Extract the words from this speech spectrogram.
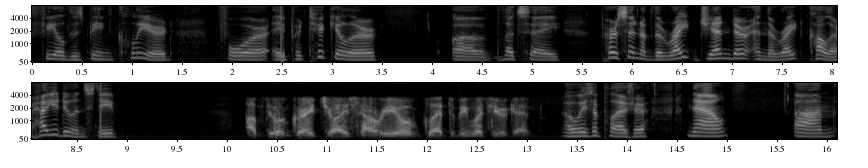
field is being cleared for a particular, uh, let's say, person of the right gender and the right color. How you doing, Steve? I'm doing great, Joyce. How are you? I'm glad to be with you again. Always a pleasure. Now, um,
